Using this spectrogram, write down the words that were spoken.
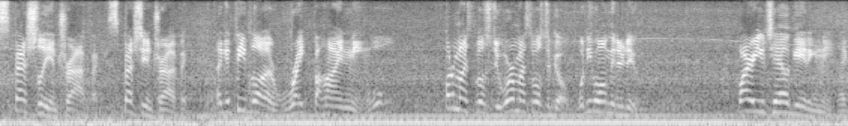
Especially in traffic, especially in traffic. Like if people are right behind me, well, what am I supposed to do? Where am I supposed to go? What do you want me to do? Why are you tailgating me? Like,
